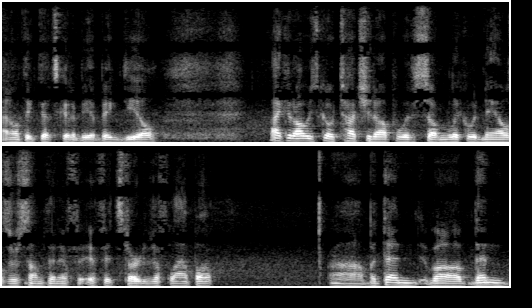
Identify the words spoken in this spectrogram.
I don't think that's going to be a big deal. I could always go touch it up with some liquid nails or something if, if it started to flap up. Uh, but then, uh, then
